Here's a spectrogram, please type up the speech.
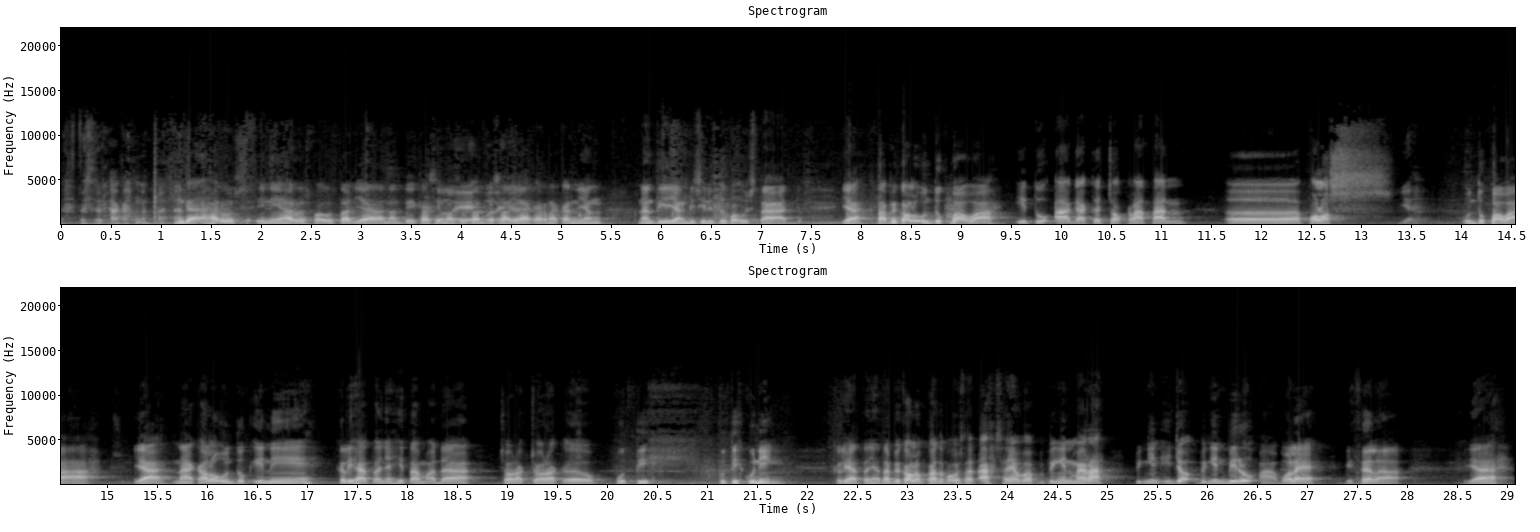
Enggak harus ini harus Pak Ustadz ya nanti kasih Boleh, masukan ke boleh, saya karena kan yang nanti yang di sini tuh Pak Ustadz. Ya tapi kalau untuk bawah itu agak kecoklatan eh, polos Ya. untuk bawah ya. Nah kalau untuk ini kelihatannya hitam ada corak-corak eh, putih putih kuning kelihatannya. Tapi kalau kata Pak Ustadz ah saya pingin merah pingin hijau pingin biru. Ah boleh. Gitu lah. Ya.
